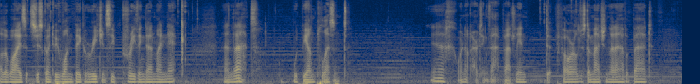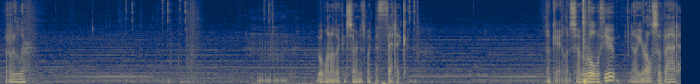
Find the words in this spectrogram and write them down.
Otherwise, it's just going to be one big regency breathing down my neck. And that would be unpleasant. Yeah, we're not hurting that badly in dip power. I'll just imagine that I have a bad ruler. Hmm. But one other concern is my pathetic. Okay, let's have a roll with you. No, you're also bad.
